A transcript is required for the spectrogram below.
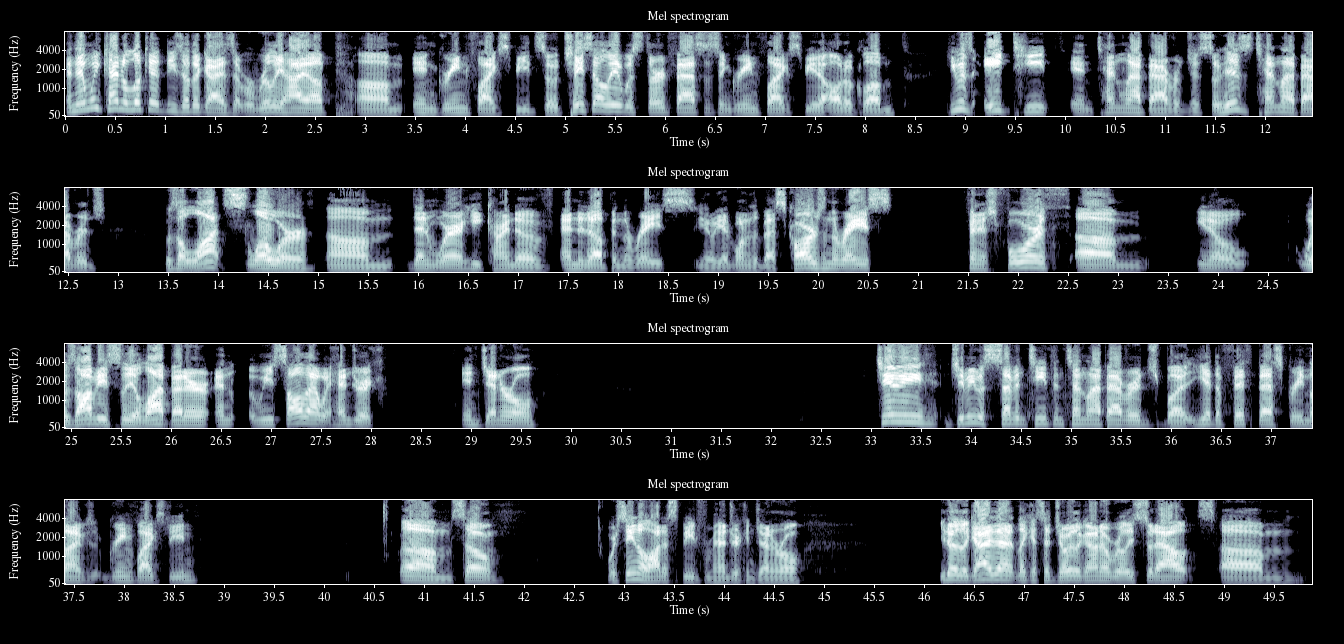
and then we kind of look at these other guys that were really high up um, in green flag speed. So Chase Elliott was third fastest in green flag speed at Auto Club. He was 18th in 10 lap averages. So his 10 lap average was a lot slower um, than where he kind of ended up in the race. You know, he had one of the best cars in the race, finished fourth. Um, you know, was obviously a lot better, and we saw that with Hendrick in general Jimmy Jimmy was 17th in 10 lap average, but he had the fifth best green flag green flag speed. Um, so we're seeing a lot of speed from Hendrick in general. You know, the guy that, like I said, Joey Logano really stood out. Um,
